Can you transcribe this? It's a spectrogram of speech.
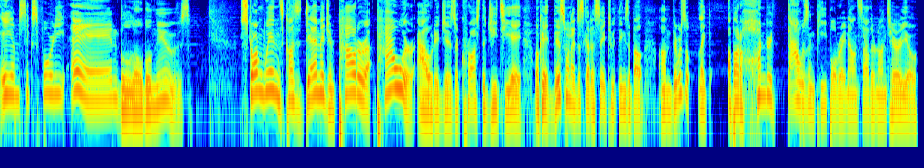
AM640 and Global News. Strong winds cause damage and powder, power outages across the GTA. Okay, this one I just got to say two things about. Um, there was like about 100,000 people right now in southern Ontario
